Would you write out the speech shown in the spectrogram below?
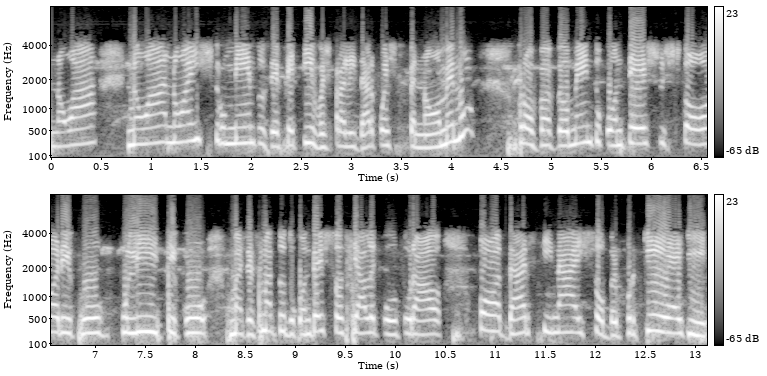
não há, não há, não há instrumentos efetivos para lidar com este fenômeno. Provavelmente o contexto histórico, político, mas acima de tudo o contexto social e cultural pode dar sinais sobre por que é que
